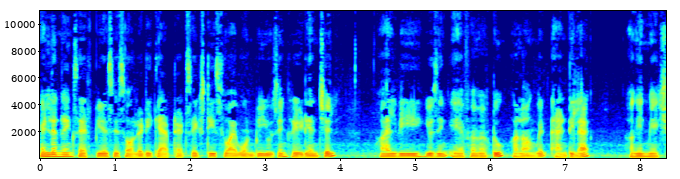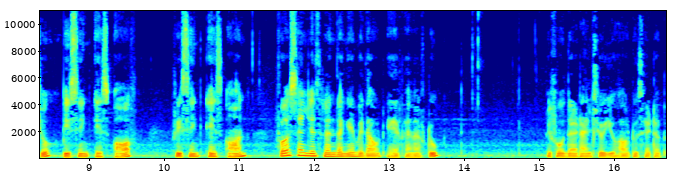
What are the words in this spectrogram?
Elden Ring's FPS is already capped at 60 so I won't be using Radeon Chill I'll be using AFMF2 along with anti-lag. Again make sure vsync is off. FreeSync is on. First I'll just run the game without AFMF2 before that I'll show you how to set up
